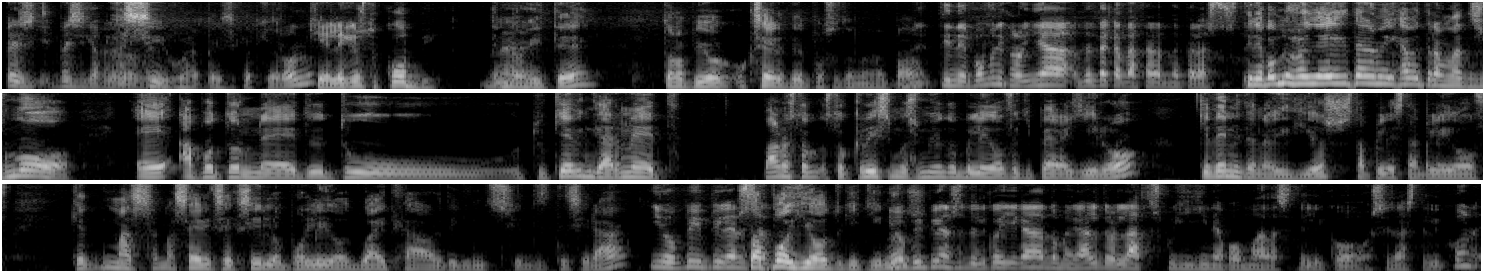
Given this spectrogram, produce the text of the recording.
Παίζει, παίζει κάποιο ρόλο. Σίγουρα παίζει κάποιο ρόλο. Και οι του Κόμπι. Ναι. Εννοείται. Τον οποίο ξέρετε πόσο τον αγαπάω. Ναι. Την επόμενη χρονιά δεν τα καταφέρατε να περάσετε στο Την επόμενη χρονιά ήταν, είχαμε τραυματισμό ε, από τον, ε, του, του, του Kevin Garnett πάνω στο, στο κρίσιμο σημείο των playoff εκεί πέρα γύρω και δεν ήταν ο ίδιος στα, στα playoff και μας μας έριξε ξύλο πολύ ο Dwight Howard τη, τη σειρά. Οι οποίοι πήγαν στο απόγειό του και εκείνος. Οι οποίοι πήγαν στο τελικό και κάναν το μεγαλύτερο λάθος που έχει γίνει από ομάδα σε τελικό, σειρά τελικών.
